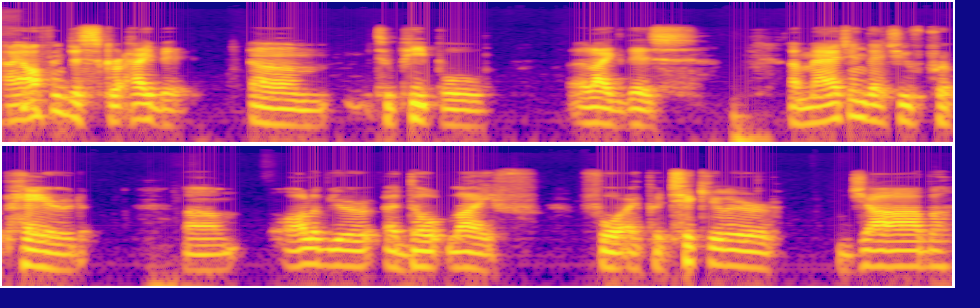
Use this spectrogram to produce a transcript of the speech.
I often describe it um, to people like this: Imagine that you've prepared um, all of your adult life for a particular job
